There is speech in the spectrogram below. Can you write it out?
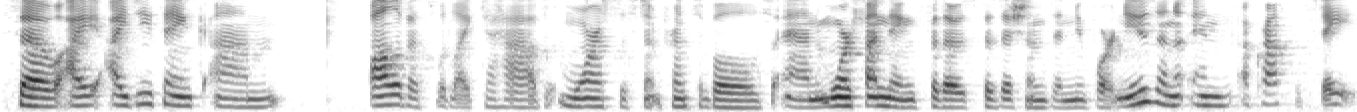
So I, I do think um, all of us would like to have more assistant principals and more funding for those positions in Newport News and, and across the state.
